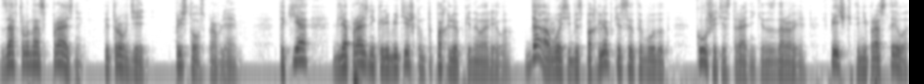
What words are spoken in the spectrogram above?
Завтра у нас праздник, Петров день, престол справляем. Так я для праздника ребятишкам-то похлебки наварила. Да, авось и без похлебки сыты будут. Кушайте, странники, на здоровье. В печке-то не простыло.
